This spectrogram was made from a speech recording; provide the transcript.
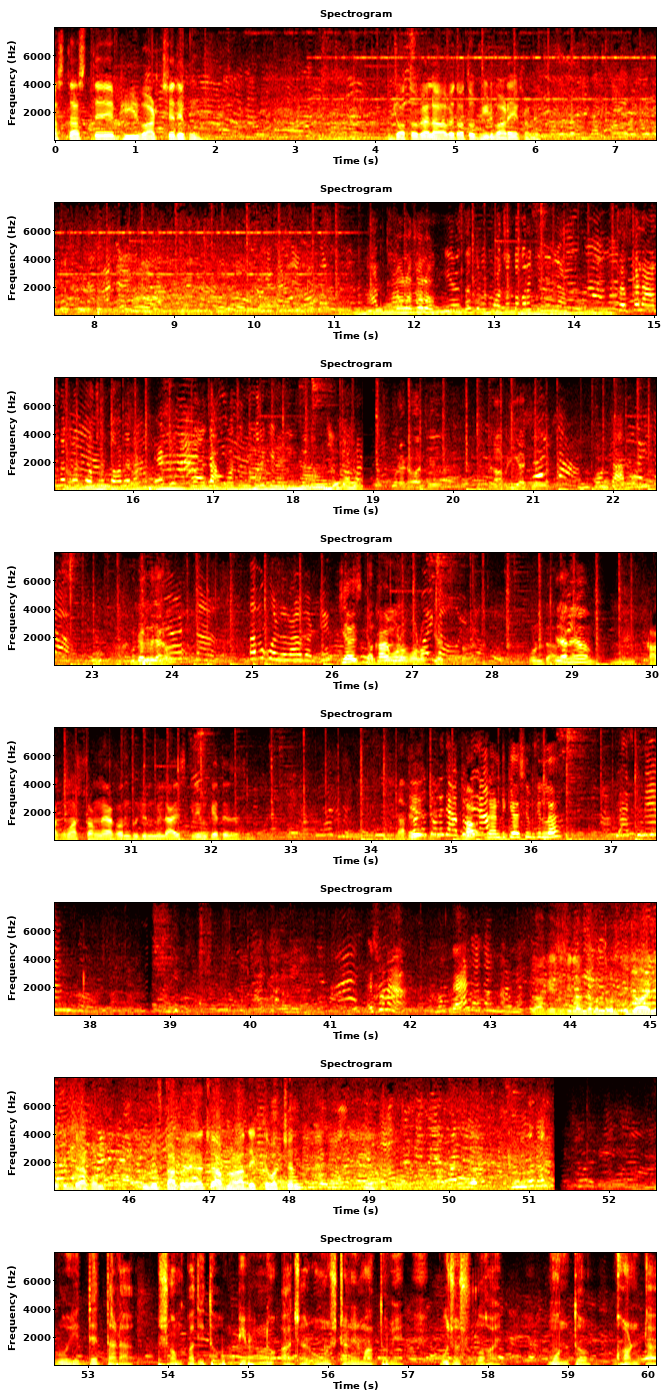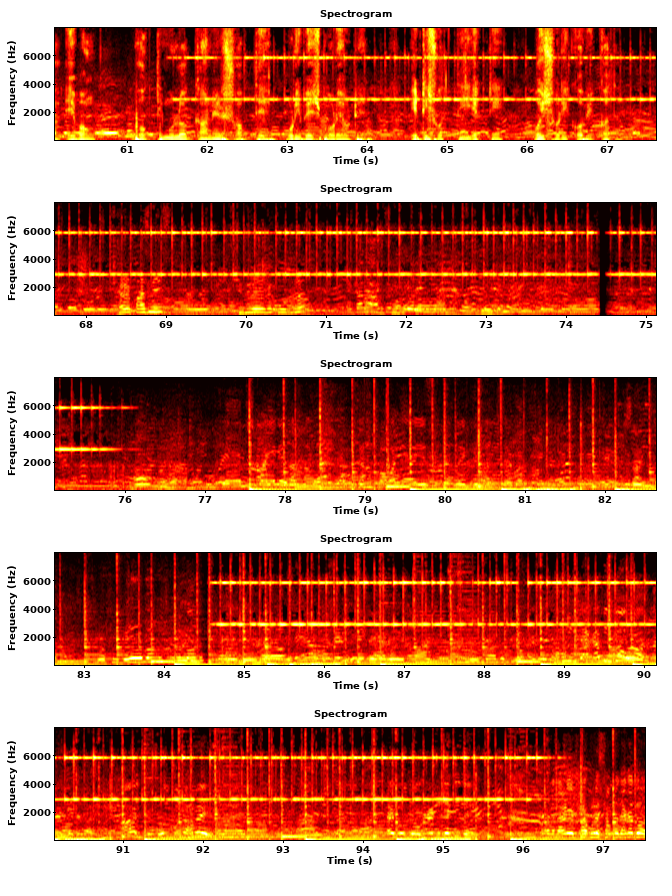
আস্তে আস্তে ভিড় বাড়ছে দেখুন। যত বেলা হবে তত ভিড় বাড়ে এখানে। চলো চলো। নিয়ে এসে তুমি পছন্দ করে কিনে নিয়ে আসো। শেষকালে আমরা তোমার পছন্দ হবে না? হ্যাঁ যাও পছন্দ করে কিনে নিয়ে আছে রাবড়ি আছে। কোনটা? কোনটা? কোনটা দেখো কি? আইসক্রিম খায় বলো বলো কি আছে কোনটা? এটা ম্যাম কাকুমার সঙ্গে এখন দুজন মিলে আইসক্রিম খেতে এসেছে। নান্টি কি আইসক্রিম কিনলে? তো আগে এসেছিলাম যখন তখন পুজো হয়নি কিন্তু এখন পুজো স্টার্ট হয়ে গেছে আপনারা দেখতে পাচ্ছেন। পুরোহিতদের দ্বারা সম্পাদিত বিভিন্ন আচার অনুষ্ঠানের মাধ্যমে পুজো শুরু হয়। মন্ত্র, ঘণ্টা এবং ভক্তিমূলক গানের শব্দে পরিবেশ ভরে ওঠে। এটি সত্যি একটি ঐশ্বরিক অভিজ্ঞতা। ঠাকুরের সামনে দেখা তো।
